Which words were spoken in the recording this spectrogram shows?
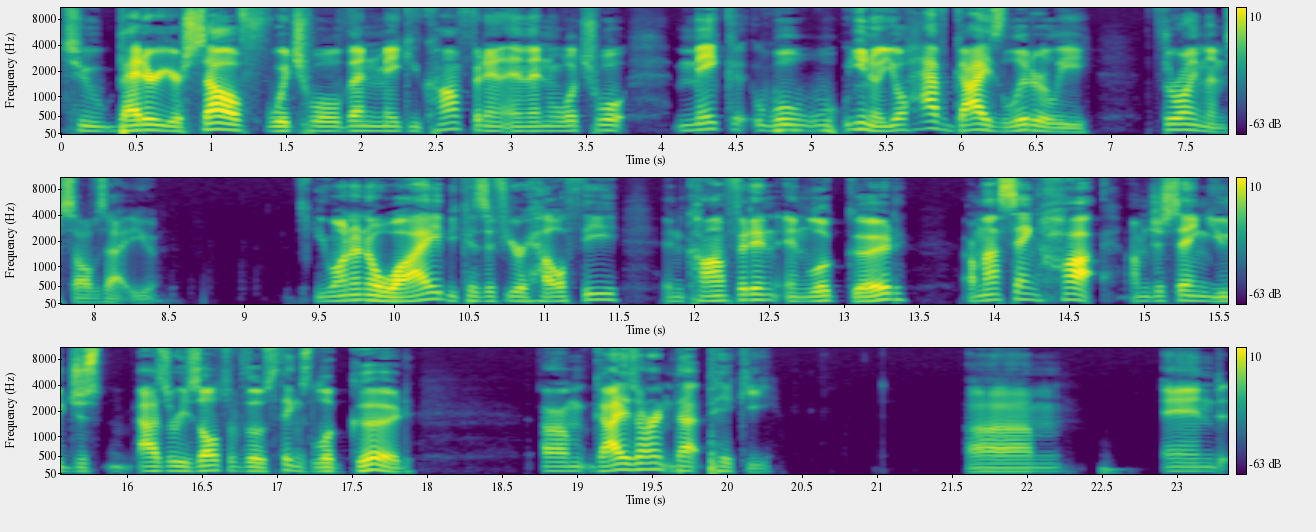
to better yourself which will then make you confident and then which will make will you know you'll have guys literally throwing themselves at you you want to know why? Because if you're healthy and confident and look good i'm not saying hot. I'm just saying you just as a result of those things look good. Um guys aren't that picky. Um and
